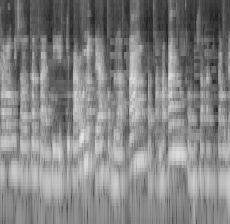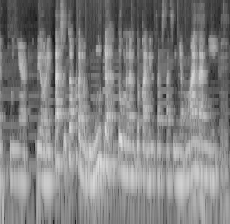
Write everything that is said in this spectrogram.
Kalau misalkan tadi kita runut ya ke belakang, pertama kan kalau misalkan kita udah punya prioritas itu akan lebih mudah tuh menentukan investasinya ke mana nih.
